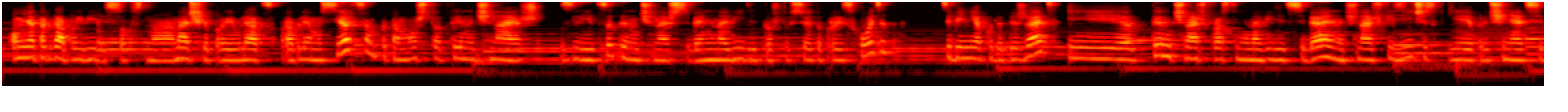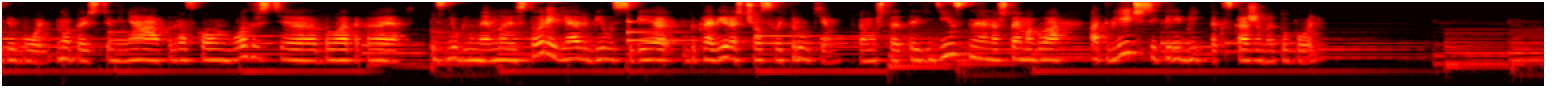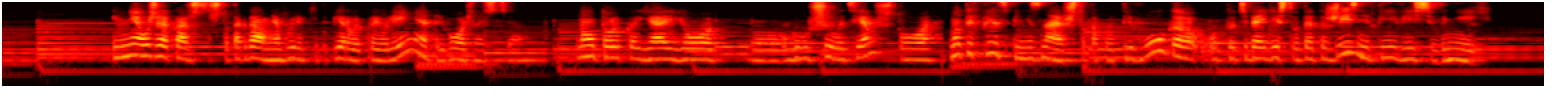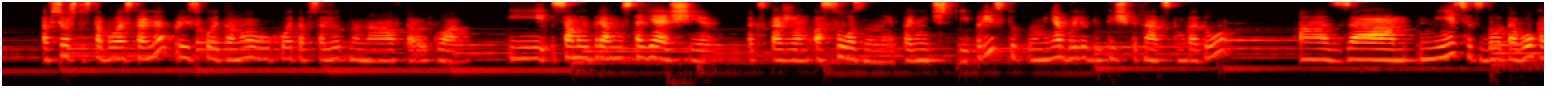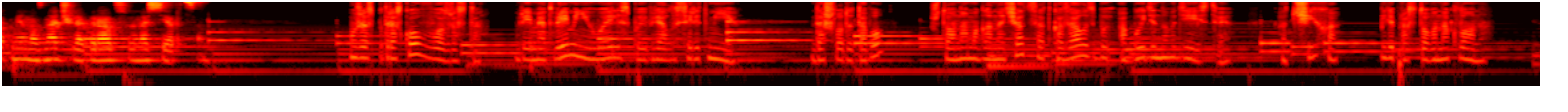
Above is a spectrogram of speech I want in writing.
У меня тогда появились, собственно, начали проявляться проблемы с сердцем, потому что ты начинаешь злиться, ты начинаешь себя ненавидеть, то, что все это происходит тебе некуда бежать, и ты начинаешь просто ненавидеть себя и начинаешь физически причинять себе боль. Ну, то есть у меня в подростковом возрасте была такая излюбленная мной история. Я любила себе до крови расчесывать руки, потому что это единственное, на что я могла отвлечься и перебить, так скажем, эту боль. И мне уже кажется, что тогда у меня были какие-то первые проявления тревожности, но только я ее глушила тем, что, ну, ты, в принципе, не знаешь, что такое тревога, вот у тебя есть вот эта жизнь, и ты весь в ней. А все, что с тобой остальное происходит, оно уходит абсолютно на второй план. И самые прям настоящие, так скажем, осознанные панические приступы у меня были в 2015 году, а за месяц до того, как мне назначили операцию на сердце. Уже с подросткового возраста Время от времени у Элис появлялась аритмия. Дошло до того, что она могла начаться от, казалось бы, обыденного действия, от чиха или простого наклона.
